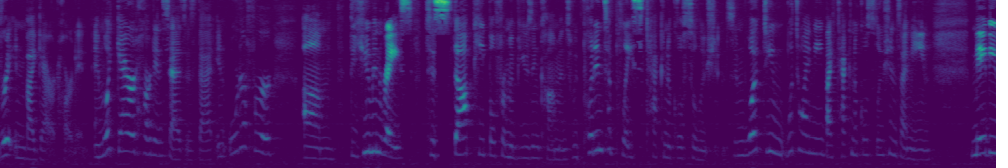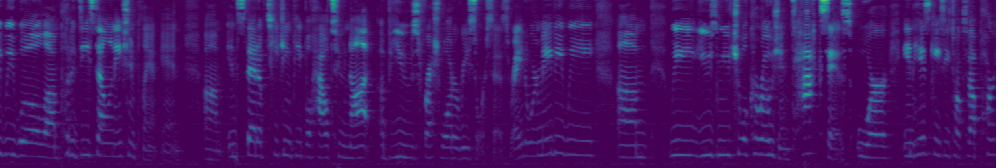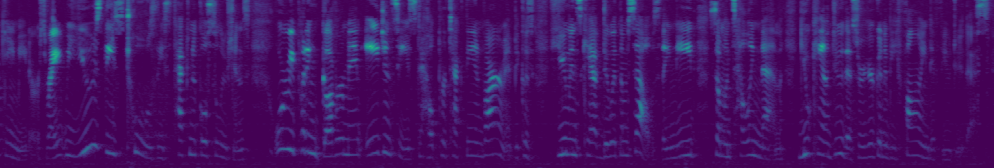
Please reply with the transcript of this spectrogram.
written by Garrett Hardin. And what Garrett Hardin says is that in order for um, the human race to stop people from abusing commons, we put into place technical solutions. And what do you what do I mean by technical solutions? I mean maybe we will um, put a desalination plant in. Um, instead of teaching people how to not abuse freshwater resources, right? Or maybe we um, we use mutual corrosion, taxes, or in his case, he talks about parking meters, right? We use these tools, these technical solutions or we in government agencies to help protect the environment because humans can't do it themselves? They need someone telling them, you can't do this or you're going to be fined if you do this.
